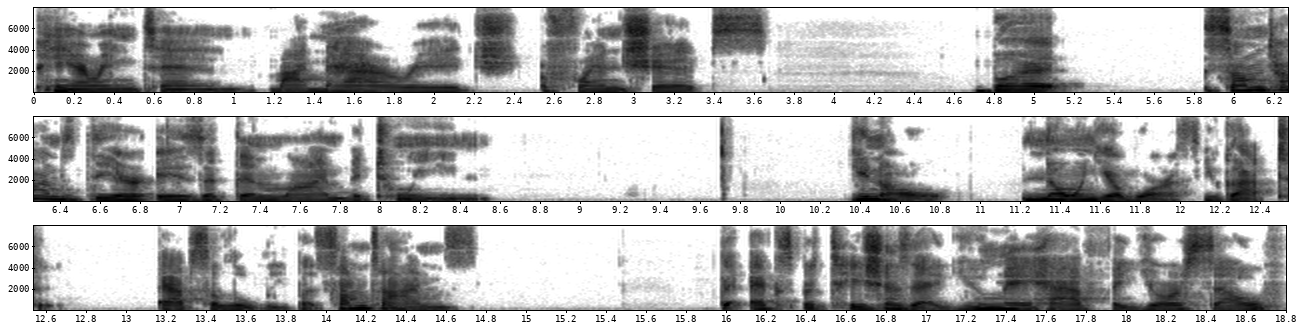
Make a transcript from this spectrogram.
parenting, my marriage, friendships. But sometimes there is a thin line between, you know, knowing your worth. You got to. Absolutely. But sometimes the expectations that you may have for yourself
